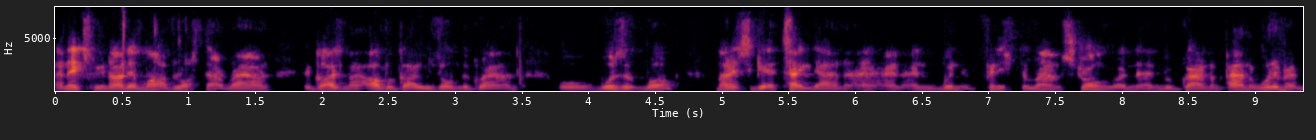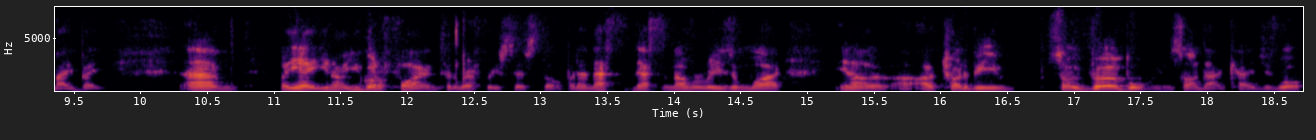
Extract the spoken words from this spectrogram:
and next thing you know, they might have lost that round. The guy's my other guy who's on the ground or wasn't rocked managed to get a takedown and and, and win, finish the round strong and, and with ground and pound or whatever it may be. Um, but yeah, you know, you've got to fight until the referee says stop. But then that's that's another reason why, you know, I, I try to be so verbal inside that cage as well.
